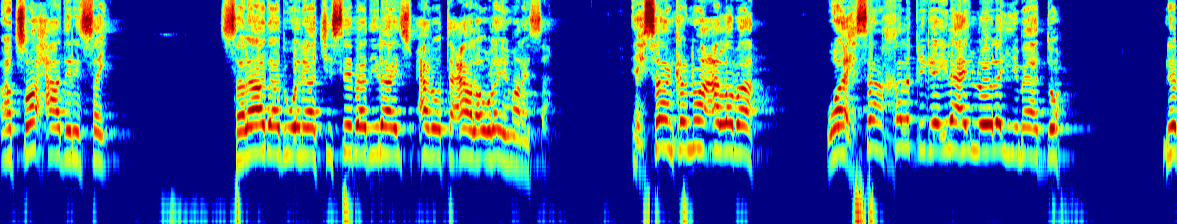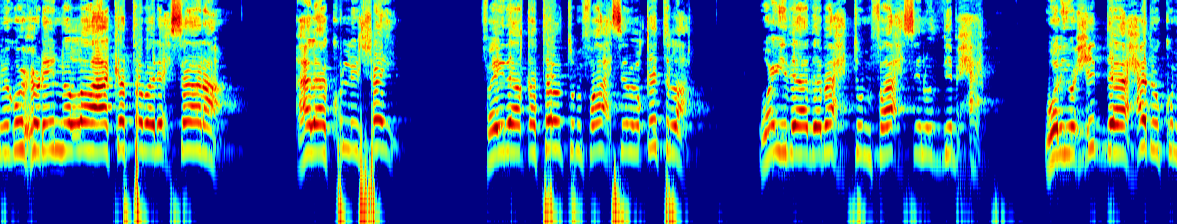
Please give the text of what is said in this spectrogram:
aada soo xaadirisay salaad aad wanaajisay baad ilaahay subxaana wa tacaala ula imanaysaa ixsaanka nooca labaad waa ixsaan khalqiga ilaahay loola yimaado. Nebigu wuxuu uhi ina allaha kataba alixsaana calaa kulli shay faida qataltum faaxsinu lqitla waida dabaxtum faaxsinu dibxa waliyuxida axadukum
